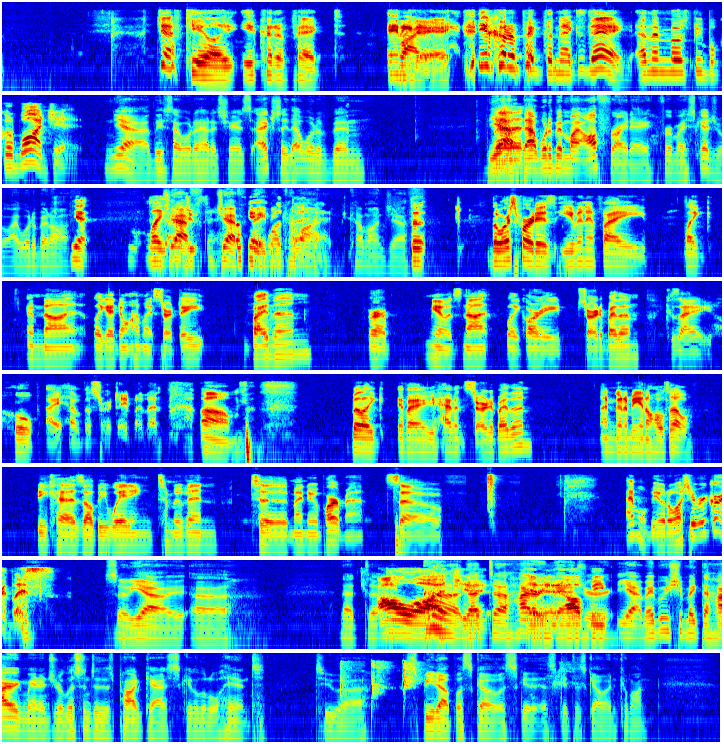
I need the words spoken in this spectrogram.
Geoff Keighley, you could have picked Any Friday. day. You could have picked the next day, and then most people could watch it. Yeah, at least I would have had a chance. Actually, that would have been. Yeah, that would have been my off Friday for my schedule. I would have been off. Yeah, Like Geoff, dude, Geoff, okay, baby, come on, heck? come on, Geoff. The- the worst part is even if I like am not like I don't have my start date by then, or you know it's not like already started by then because I hope I have a start date by then. Um, but like if I haven't started by then, I'm gonna be in a hotel because I'll be waiting to move in to my new apartment. So I won't be able to watch it regardless. So yeah, uh, that. Uh, I'll watch that it. uh, hiring manager. be- Yeah, maybe we should make the hiring manager listen to this podcast. Get a little hint to uh, speed up. Let's go. Let's get let's get this going. Come on.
